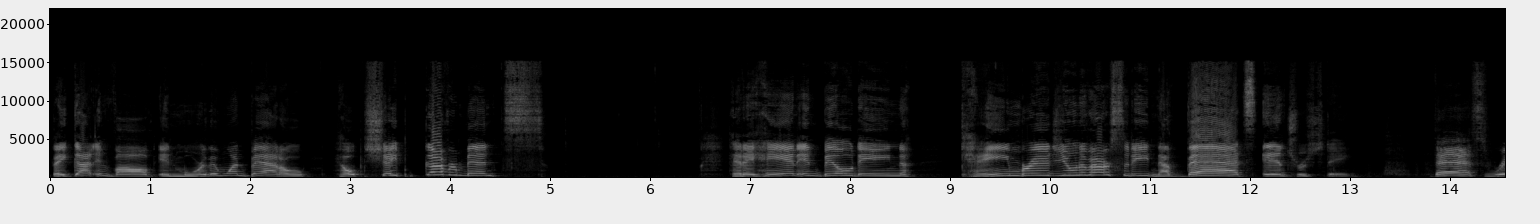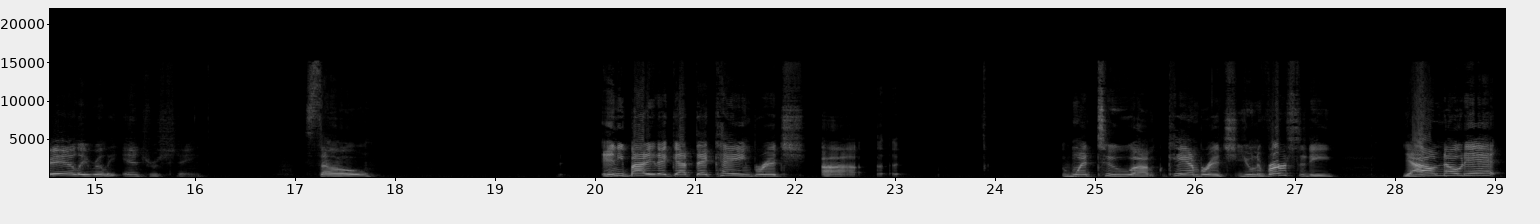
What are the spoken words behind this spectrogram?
They got involved in more than one battle, helped shape governments, had a hand in building Cambridge University. Now that's interesting. That's really, really interesting. So, anybody that got that Cambridge, uh, went to um, Cambridge University, y'all know that?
